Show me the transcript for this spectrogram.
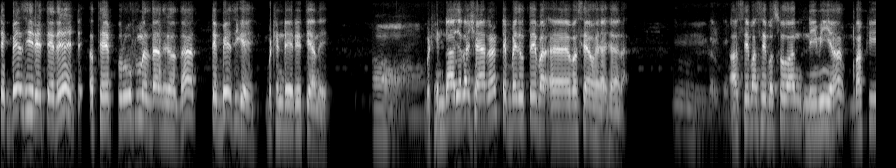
ਟਿੱਬੇ ਸੀ ਰੇਤੇ ਦੇ ਉੱਥੇ ਪ੍ਰੂਫ ਮਿਲਦਾ ਇਸ ਗੱਲ ਦਾ ਟਿੱਬੇ ਸੀਗੇ ਬਠਿੰਡੇ ਰੇਤਿਆਂ ਦੇ। ਹਾਂ। ਬਠਿੰਡਾ ਜਿਹੜਾ ਸ਼ਹਿਰ ਹੈ ਨਾ, ਟਿੱਬੇ ਦੇ ਉੱਤੇ ਵਸਿਆ ਹੋਇਆ ਸ਼ਹਿਰ ਹੈ। ਹੂੰ ਬਿਲਕੁਲ। ਆਸੇ ਪਾਸੇ ਬਸੋ ਆ ਨੀਵੀਂ ਆ ਬਾਕੀ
